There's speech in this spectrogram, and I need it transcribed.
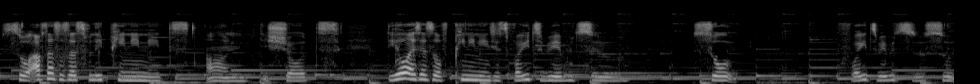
so after successfully pinning it on the shorts, the whole essence of pinning it is for you to be able to sew for you to be able to sew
